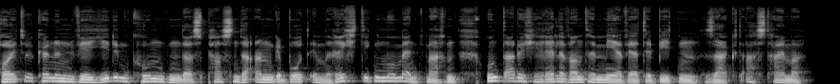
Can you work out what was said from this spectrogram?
Heute können wir jedem Kunden das passende Angebot im richtigen Moment machen und dadurch relevante Mehrwerte bieten, sagt Astheimer.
